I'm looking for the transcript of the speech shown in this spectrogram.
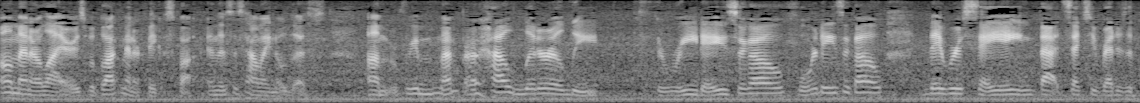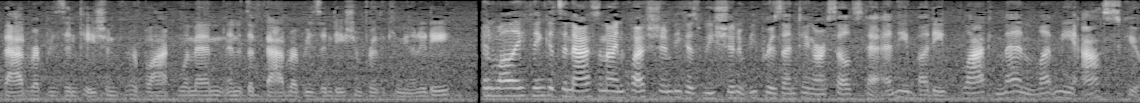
all men are liars, but black men are fake as fuck. And this is how I know this. Um, remember how literally three days ago, four days ago, they were saying that Sexyy Red is a bad representation for black women and it's a bad representation for the community. And while I think it's an asinine question because we shouldn't be presenting ourselves to anybody, black men, let me ask you.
